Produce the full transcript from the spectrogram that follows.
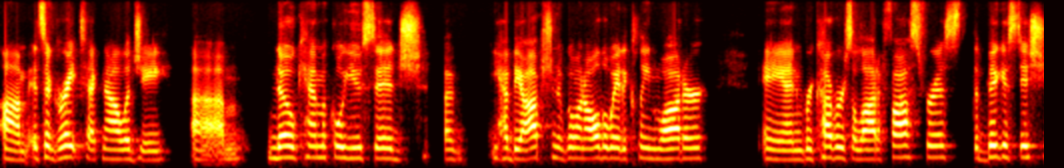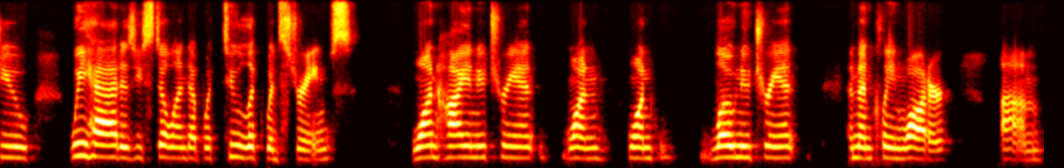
Um, it's a great technology, um, no chemical usage. Uh, you have the option of going all the way to clean water and recovers a lot of phosphorus. The biggest issue we had is you still end up with two liquid streams, one high in nutrient, one, one low nutrient, and then clean water. Um,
